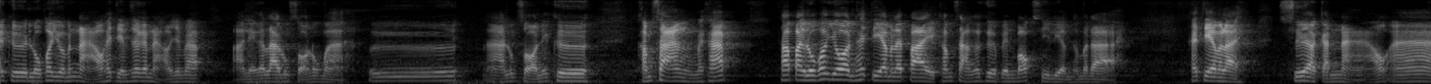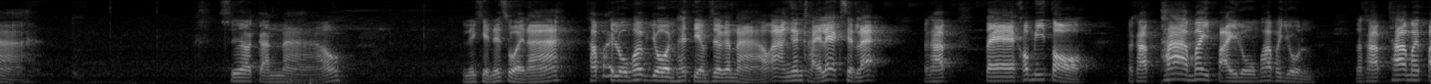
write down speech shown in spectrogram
ก็คือโรงภาพยนตร์มันหนาวให้เตรียมเสื้อกันหนาวใช่ไหมครับ อ่าเรียนก็ลากลูกศรออกมาปื๊ดอ่าลูกศรนี่คือคำสั่งนะครับ ถ้าไปโรงภาพยนตร์ให้เตรียมอะไรไปคำสั่งก็คือเป็นบล็อกสี่เหลี่ยมธรรมดา ให้เตรียมอะไร เสื้อกันหนาวอ่าเสื้อกันหนาวเรียเขียนได้สวยนะ ถ้าไปโรงภาพยนตร์ให้เตรียมเสื้อกันหนาวอ่าเงื่อนไขแรกเสร็จแล้วนะครับ แต่เขามีต่อนะครับ ถ้าไม่ไปโรงภาพยนตร์นะครับ ถ้าไม่ไป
